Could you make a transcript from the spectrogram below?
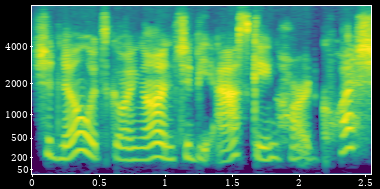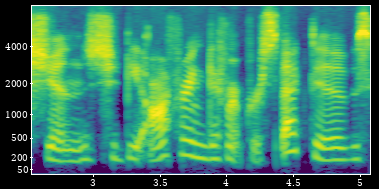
should know what's going on, should be asking hard questions, should be offering different perspectives,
